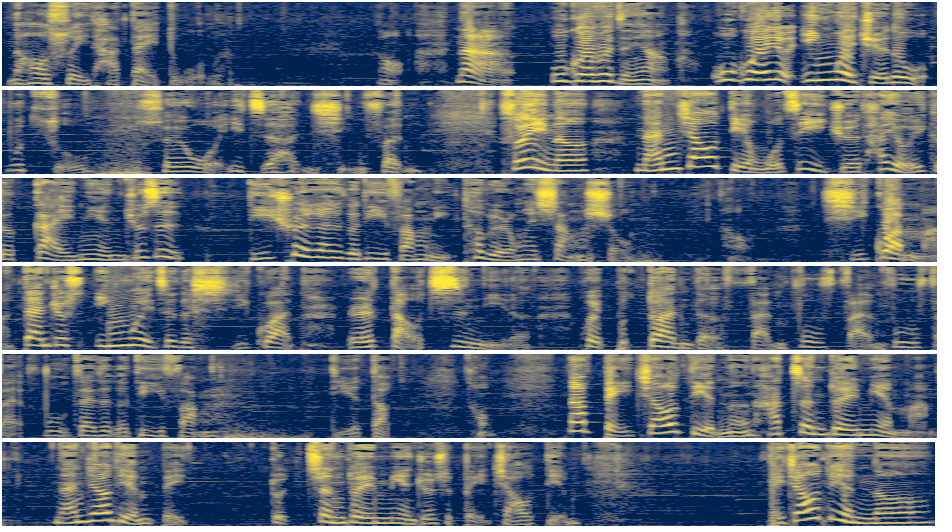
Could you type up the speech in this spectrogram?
然后所以它带多了。哦，那乌龟会怎样？乌龟又因为觉得我不足，所以我一直很勤奋。所以呢，难焦点我自己觉得它有一个概念，就是。的确，在这个地方你特别容易上手，习惯嘛。但就是因为这个习惯，而导致你了会不断的反复、反复、反复在这个地方跌倒。好，那北焦点呢？它正对面嘛，南焦点北对正对面就是北焦点。北焦点呢，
